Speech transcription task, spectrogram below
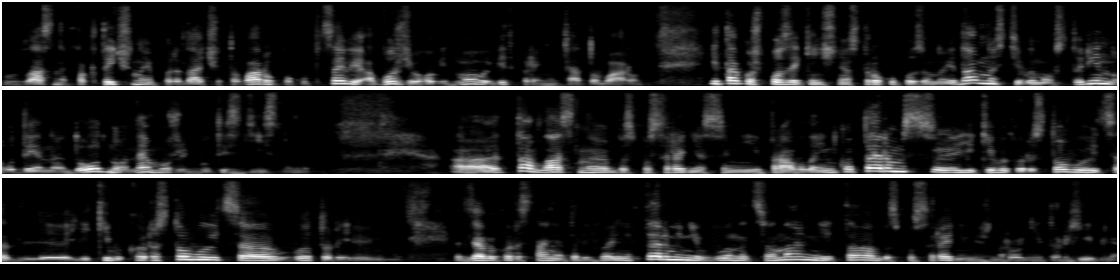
власне фактичної передачі товару покупцеві або ж його відмови від прийняття товару. І також по закінчення строку позовної давності вимог сторін один до одного не можуть бути здійснені. Та власне безпосередньо самі правила е, які використовуються для які використовуються в для використання торгівельних термінів в національній та безпосередньо міжнародній торгівлі.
